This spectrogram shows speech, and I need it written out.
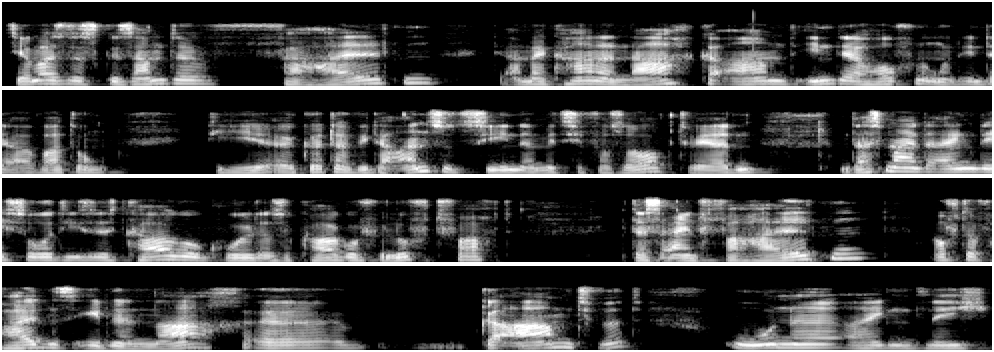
Sie haben also das gesamte Verhalten der Amerikaner nachgeahmt in der Hoffnung und in der Erwartung, die äh, Götter wieder anzuziehen, damit sie versorgt werden. Und das meint eigentlich so dieses Cargo-Kult, also Cargo für Luftfracht, dass ein Verhalten auf der Verhaltensebene nachgeahmt äh, wird, ohne eigentlich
